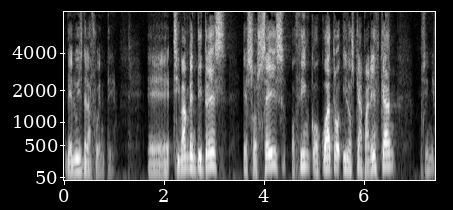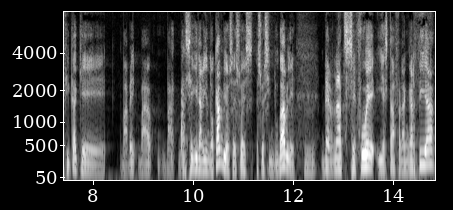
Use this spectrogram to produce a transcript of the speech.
de Luis de la Fuente. Eh, si van 23, esos seis o cinco o cuatro y los que aparezcan, pues significa que va a, seguir habiendo cambios, eso es, eso es indudable. Bernat se fue y está Fran García.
